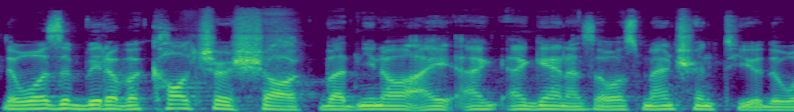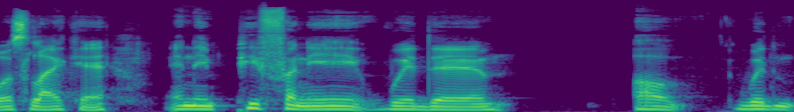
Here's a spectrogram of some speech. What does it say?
there was a bit of a culture shock. But you know, I, I again, as I was mentioned to you, there was like a, an epiphany with the, uh, with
